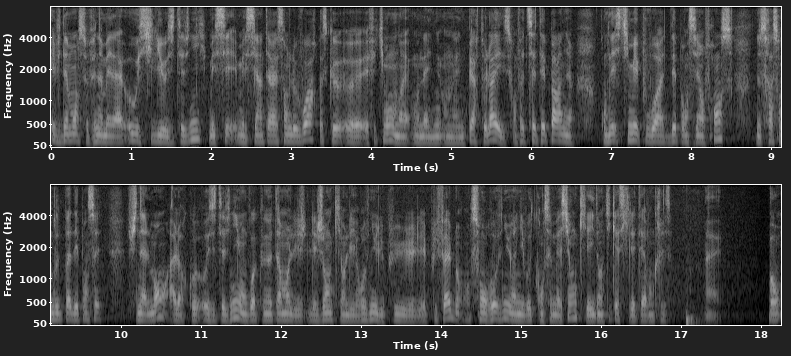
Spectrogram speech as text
évidemment, ce phénomène est aussi lié aux États-Unis, mais c'est intéressant de le voir parce que, euh, effectivement, on a, on, a une, on a, une, perte là, et qu'en fait, cette épargne qu'on estimait pouvoir être dépensée en France ne sera sans doute pas dépensés finalement, alors qu'aux États-Unis, on voit que notamment les, gens qui ont les revenus les plus, les plus faibles sont revenus à un niveau de consommation qui est identique à ce qu'il était avant crise. Bon,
